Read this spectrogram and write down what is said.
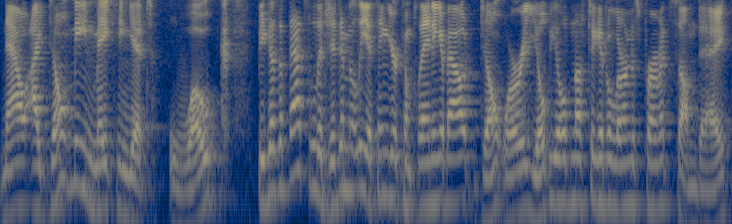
Now, I don't mean making it woke, because if that's legitimately a thing you're complaining about, don't worry, you'll be old enough to get a learner's permit someday.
